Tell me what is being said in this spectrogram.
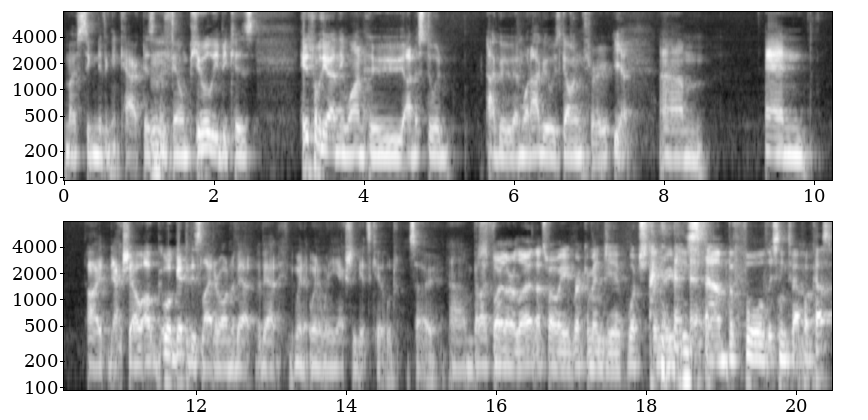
most significant characters in the film purely because he was probably the only one who understood Agu and what Agu was going through. Yeah. And I actually I'll, I'll we'll get to this later on about about when when, when he actually gets killed. So, um, but I thought Spoiler alert, that's why we recommend you watch the movies um, before listening to our podcast.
